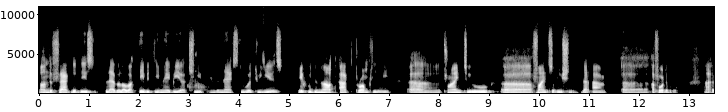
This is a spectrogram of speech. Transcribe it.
on the fact that this level of activity may be achieved in the next two or three years if we do not act promptly, uh, trying to uh, find solutions that are uh, affordable. Uh,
